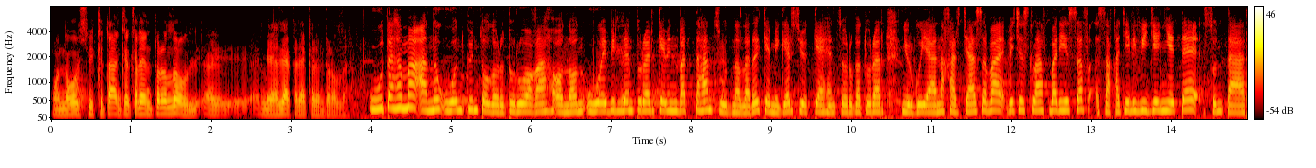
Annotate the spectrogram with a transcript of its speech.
Онна ол кәлен тұралар, ол тұралар. Утахыма аны уон күн толору туруага, онон уэ биллен турар кемин баттахан судналары кемигер сүйөккәһен сорга турар. Нюргуяна Харчасова, Вячеслав Борисов, Сақа телевидениете, Сунтар.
